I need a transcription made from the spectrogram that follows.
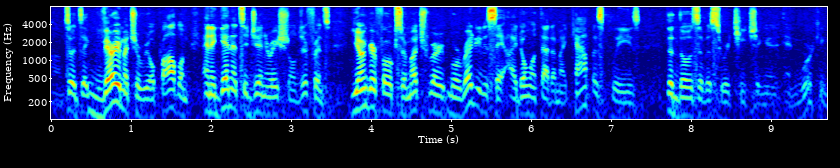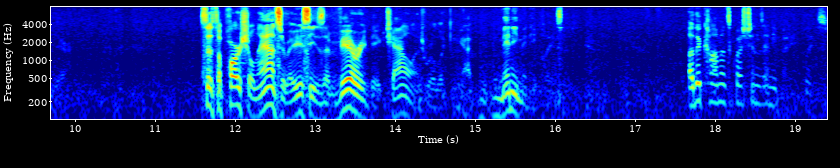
Um, so it's a, very much a real problem. And again, it's a generational difference. Younger folks are much more ready to say, I don't want that on my campus, please, than those of us who are teaching and, and working there. So it's a partial answer, but you see it's a very big challenge we're looking at, many, many places. Other comments, questions, anybody, please?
